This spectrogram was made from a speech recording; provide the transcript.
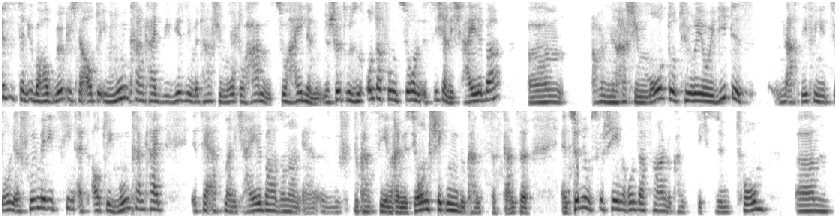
Ist es denn überhaupt möglich, eine Autoimmunkrankheit, wie wir sie mit Hashimoto haben, zu heilen? Eine Schilddrüsenunterfunktion ist sicherlich heilbar, ähm, aber eine Hashimoto-Thyreoiditis nach Definition der Schulmedizin als Autoimmunkrankheit ist ja erstmal nicht heilbar, sondern er, du kannst sie in Remission schicken, du kannst das ganze Entzündungsgeschehen runterfahren, du kannst dich symptomfreier ähm,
